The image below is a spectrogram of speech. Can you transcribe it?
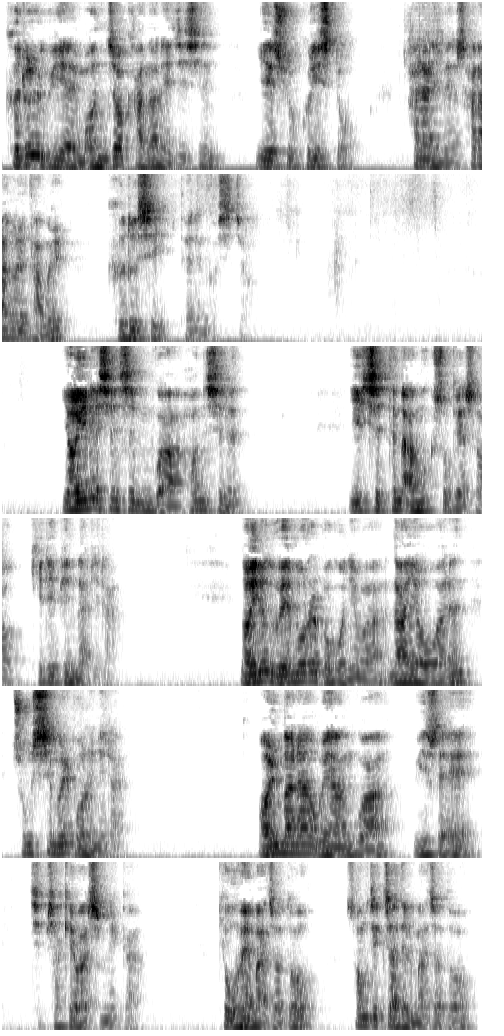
그를 위해 먼저 가난해지신 예수 그리스도, 하나님의 사랑을 담을 그릇이 되는 것이죠. 여인의 신심과 헌신은 이 짙은 암흑 속에서 길이 빛나리라. 너희는 외모를 보거니와 나 여호와는 중심을 보느니라. 얼마나 외양과 위세에 집착해 왔습니까? 교회마저도 성직자들마저도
